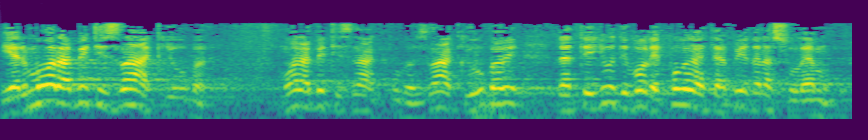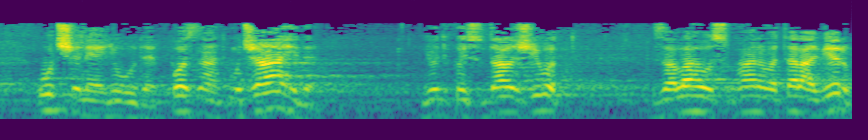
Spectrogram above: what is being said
Jer mora biti znak ljubavi. Mora biti znak ljubavi. Znak ljubavi da te ljudi vole. Pogledajte, na primjer danas u Lemu. Učene ljude, poznate, muđahide. Ljudi koji su dali život za Allahu subhanahu wa ta'ala vjeru,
